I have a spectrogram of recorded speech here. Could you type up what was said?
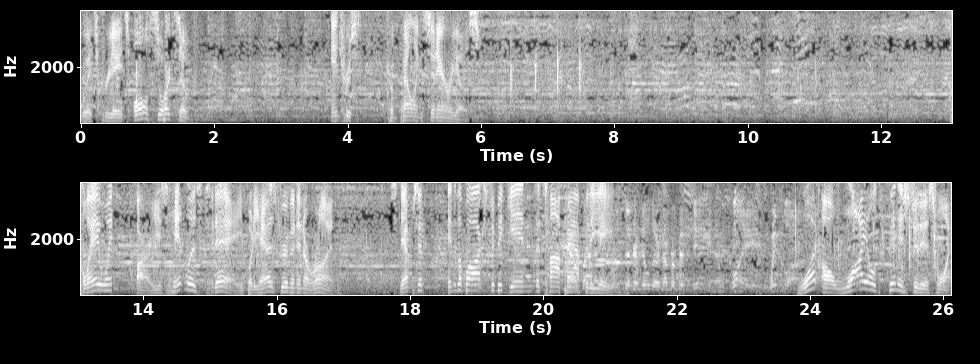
which creates all sorts of interest compelling scenarios. Clay Winkler, he's hitless today, but he has driven in a run. Steps in, into the box to begin the top half of the eighth. Center fielder number 15, Clay Winkler. What a wild finish to this one.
